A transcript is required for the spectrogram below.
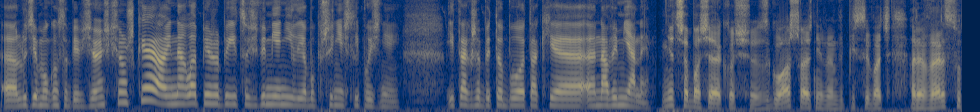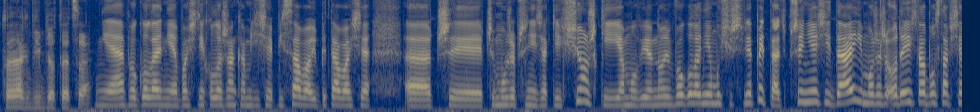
e, ludzie mogą sobie wziąć książkę, a i najlepiej, żeby jej coś wymienili albo przynieśli później. I tak, żeby to było takie e, na wymianę. Nie trzeba się jakoś zgłaszać, nie wiem, wypisywać rewersu, tak jak w bibliotece. Nie, w ogóle nie. Właśnie koleżanka mi dzisiaj pisała i pytała się, e, czy, czy może przynieść jakieś książki. I ja mówię, no w ogóle nie musisz mnie pytać. Przynieś i daj i możesz odejść albo staw się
